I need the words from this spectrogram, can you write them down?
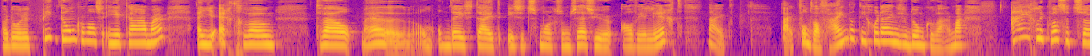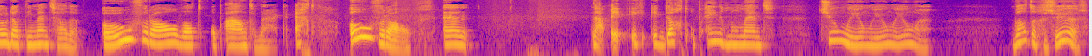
Waardoor het pikdonker was in je kamer. En je echt gewoon. Terwijl hè, om, om deze tijd is het s morgens om zes uur alweer licht. Nou ik, nou, ik vond het wel fijn dat die gordijnen zo donker waren. Maar eigenlijk was het zo dat die mensen hadden overal wat op aan te merken. Echt overal. En nou, ik, ik, ik dacht op enig moment: jongen, jongen, jongen, jongen. Wat een gezeur.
